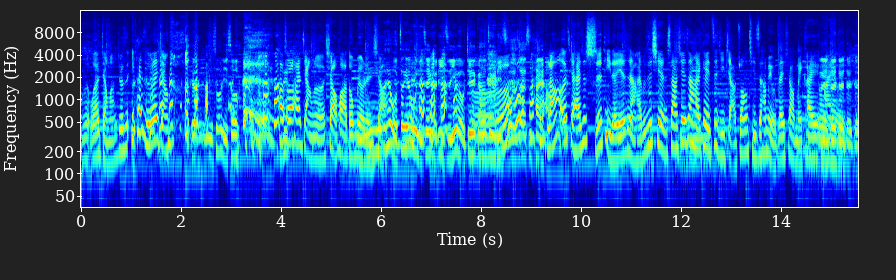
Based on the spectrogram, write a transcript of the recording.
我我要讲吗？就是一开始不是在讲，你说你说，他说他讲了笑话都没有人笑。哎，我正要问你这个例子，因为我觉得刚刚这个例子实在是太好。然后而且还是实体的演讲，还不是线上，线上还可以自己假装，其实他们有在笑，没开麦。对对对对对。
